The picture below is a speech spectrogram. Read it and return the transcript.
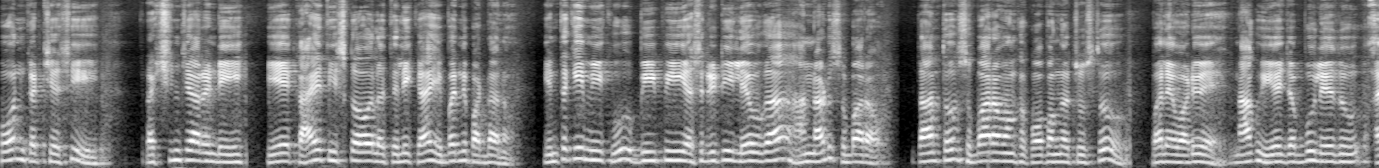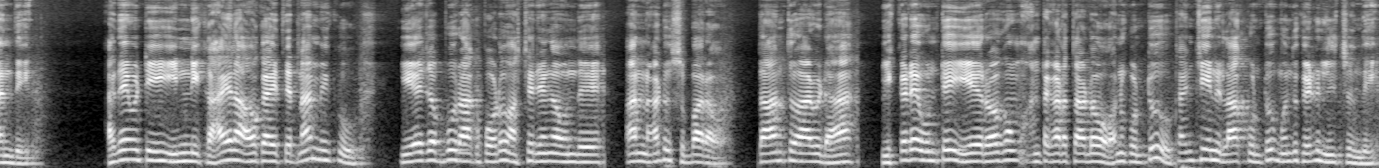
ఫోన్ కట్ చేసి రక్షించారండి. ఏ కాయ తీసుకోవాలో తెలియక ఇబ్బంది పడ్డాను. ఇంతకీ మీకు బీపీ అసిడిటీ లేవుగా అన్నాడు సుబ్బారావు. దాంతో సుబ్బారావు వంక కోపంగా చూస్తూ భలే వడివే నాకు ఏ జబ్బు లేదు అంది. అదేమిటి ఇన్ని కాయల ఆవకాయ తిన్నా మీకు ఏ జబ్బు రాకపోవడం ఆశ్చర్యంగా ఉంది అన్నాడు సుబ్బారావు. దాంతో ఆవిడ ఇక్కడే ఉంటే ఏ రోగం అంటగడతాడో అనుకుంటూ కంచీని లాక్కుంటూ ముందుకెళ్ళి నిల్చుంది.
